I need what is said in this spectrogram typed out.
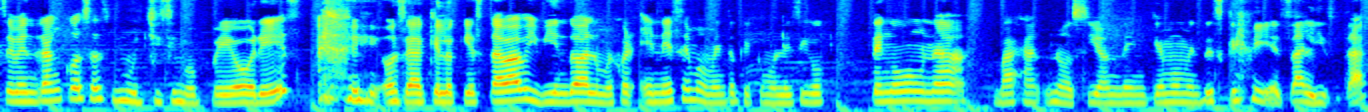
se vendrán cosas muchísimo peores. o sea, que lo que estaba viviendo a lo mejor en ese momento, que como les digo, tengo una baja noción de en qué momento escribí esa lista,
